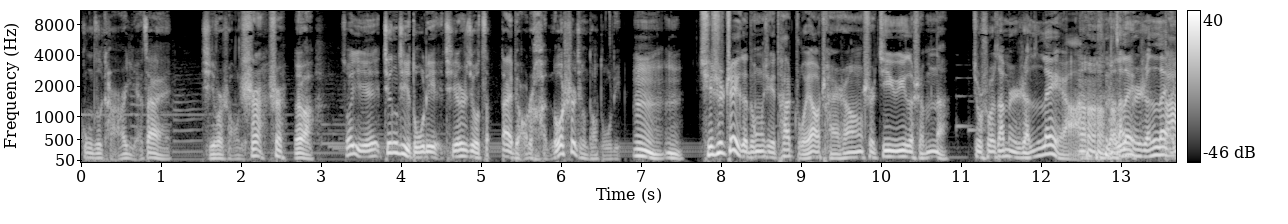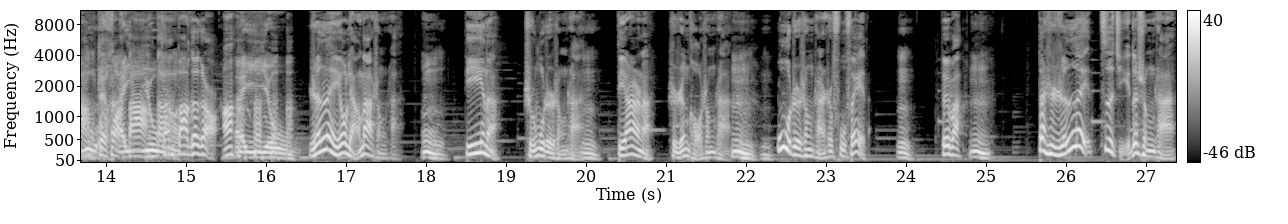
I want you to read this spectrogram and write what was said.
工资卡也在媳妇儿手里，是是，对吧？所以经济独立其实就代表着很多事情都独立。嗯嗯，其实这个东西它主要产生是基于一个什么呢？就是说咱们人类啊，嗯咱们人类，这话大哎呦。大了咱八个高啊，哎呦，人类有两大生产，嗯。第一呢是物质生产，嗯。第二呢是人口生产。嗯嗯。物质生产是付费的，嗯。对吧？嗯。但是人类自己的生产，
